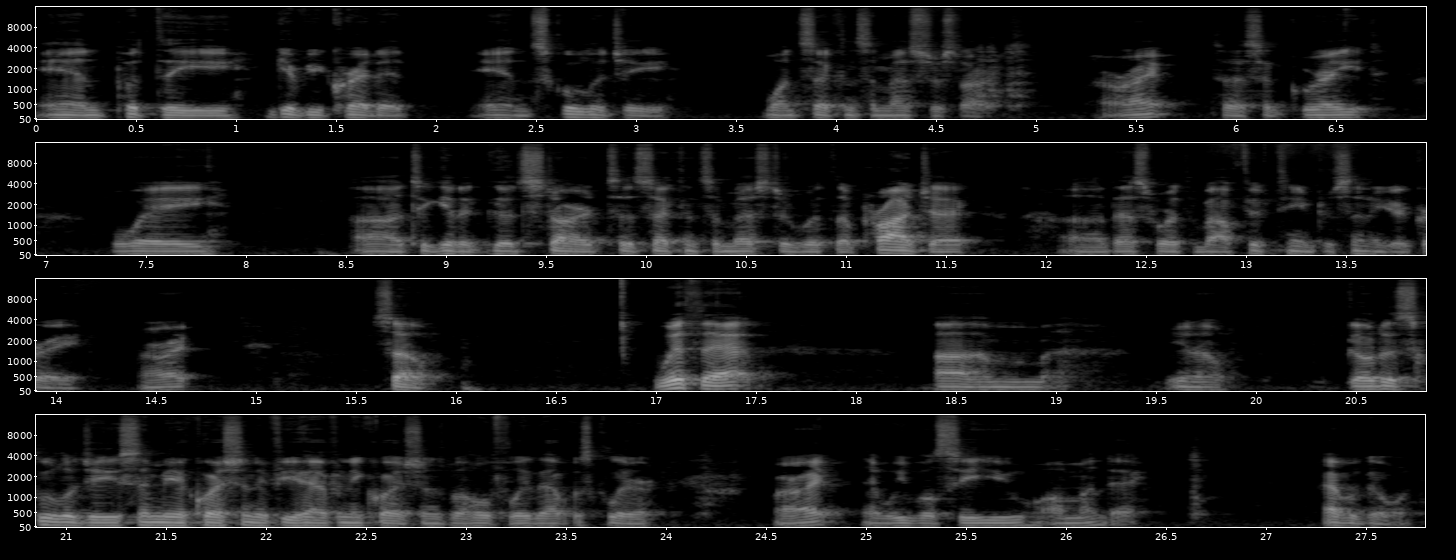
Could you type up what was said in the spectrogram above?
and put the give you credit in Schoology once second semester starts. All right. So that's a great way uh, to get a good start to second semester with a project uh, that's worth about 15% of your grade. All right. So with that, um, you know, go to Schoology, send me a question if you have any questions, but hopefully that was clear. All right. And we will see you on Monday. Have a good one.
